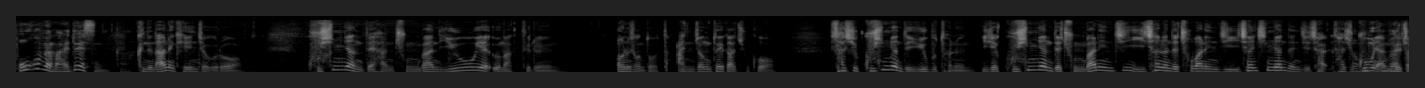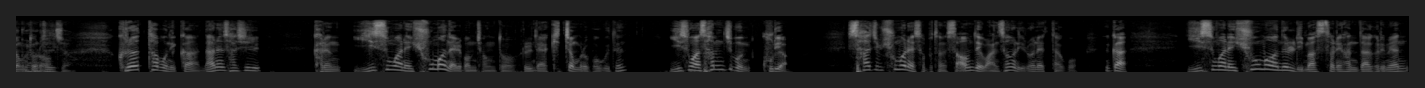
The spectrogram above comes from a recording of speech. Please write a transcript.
보급에 많이 돼 있으니까. 근데 나는 개인적으로 90년대 한 중반 이후의 음악들은 어느 정도 딱 안정돼가지고 사실 90년대 이후부터는 이게 90년대 중반인지 2000년대 초반인지 2010년대인지 자, 사실 좀 구분이 안 될 정도로 힘들죠. 그렇다 보니까 나는 사실 가령 이승환의 휴먼 앨범 정도를 내가 기점으로 보거든. 이승환 3집은 구려 4집 휴먼에서부터는 사운드의 완성을 이뤄냈다고. 그러니까 이승환의 휴먼을 리마스터링 한다 그러면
